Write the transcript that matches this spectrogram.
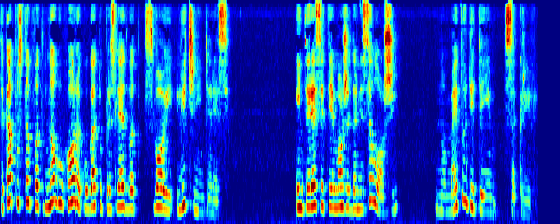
Така постъпват много хора, когато преследват свои лични интереси. Интересите може да не са лоши, но методите им са криви.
